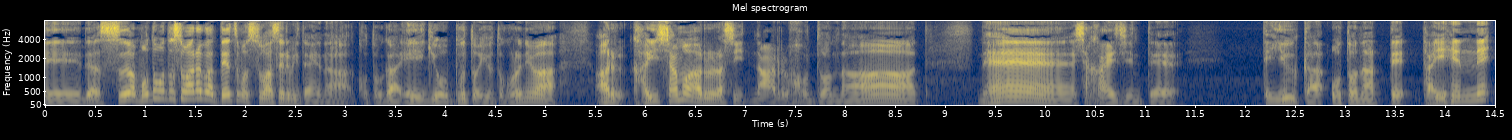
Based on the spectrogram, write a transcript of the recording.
えー、だから吸わ、もともと吸わなかったやつも吸わせるみたいなことが営業部というところにはある。会社もあるらしい。なるほどなねえ、社会人って、っていうか大人って大変ね。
